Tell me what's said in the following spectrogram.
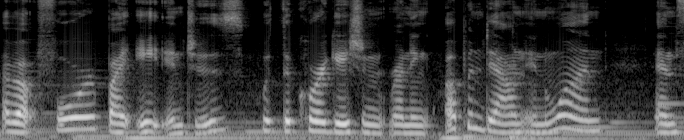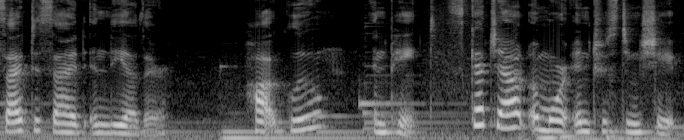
about 4 by 8 inches, with the corrugation running up and down in one and side to side in the other, hot glue, and paint. Sketch out a more interesting shape.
